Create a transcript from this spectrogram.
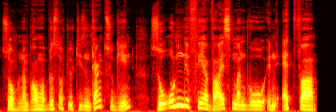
So, und dann brauchen wir bloß noch durch diesen Gang zu gehen. So ungefähr weiß man, wo in etwa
